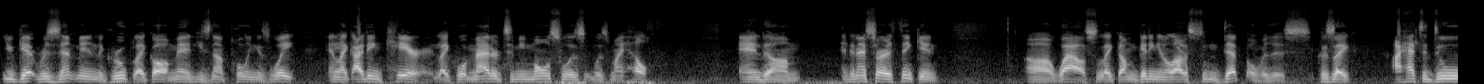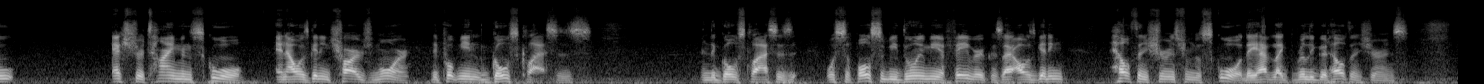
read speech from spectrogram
you get resentment in the group, like, oh man, he's not pulling his weight, and like I didn't care. Like what mattered to me most was was my health, and um, and then I started thinking, uh, wow, so like I'm getting in a lot of student debt over this because like I had to do extra time in school and I was getting charged more. They put me in ghost classes. And the ghost classes was supposed to be doing me a favor because I, I, was getting health insurance from the school. They have like really good health insurance.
